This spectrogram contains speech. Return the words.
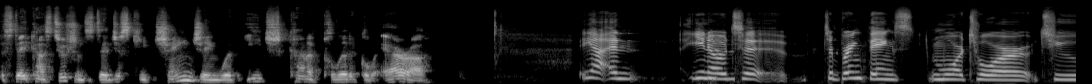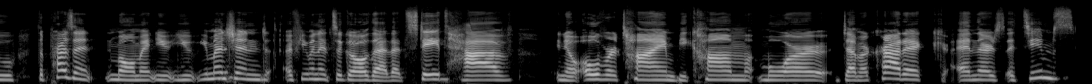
the state constitutions they just keep changing with each kind of political era. Yeah, and you know, to to bring things more toward to the present moment you you you mentioned a few minutes ago that that states have you know over time become more democratic and there's it seems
